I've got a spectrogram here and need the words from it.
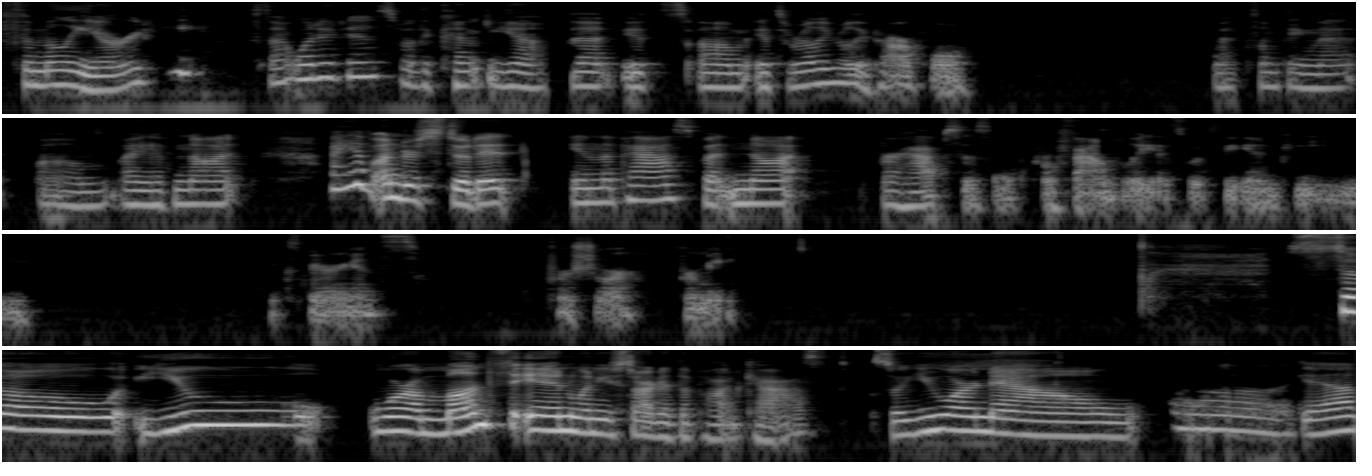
familiarity. Is that what it is? Or the con- yeah, that it's um it's really really powerful. That's something that um I have not I have understood it in the past, but not perhaps as like profoundly as with the NPE experience, for sure, for me. So you were a month in when you started the podcast. So you are now, uh, yeah,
